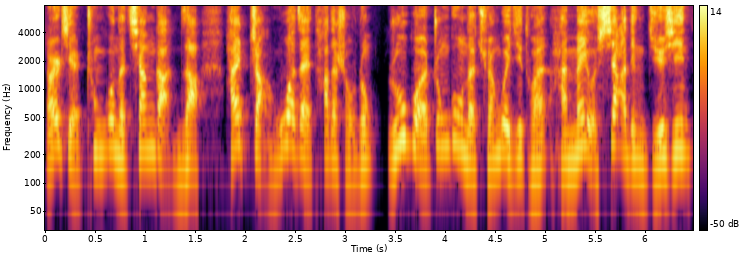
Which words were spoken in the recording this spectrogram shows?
而且中共的枪杆子还掌握在他的手中。如果中共的权贵集团还没有下定决心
